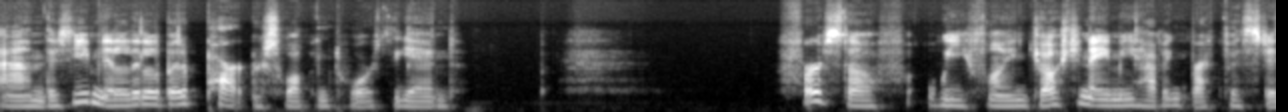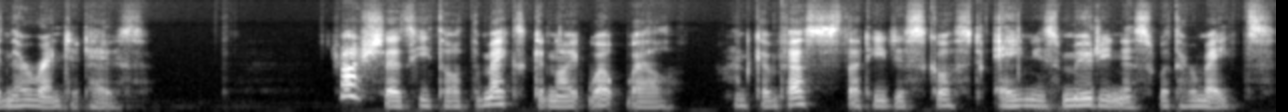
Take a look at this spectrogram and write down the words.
and there's even a little bit of partner swapping towards the end. First off, we find Josh and Amy having breakfast in their rented house. Josh says he thought the Mexican night went well, and confesses that he discussed Amy's moodiness with her mates.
